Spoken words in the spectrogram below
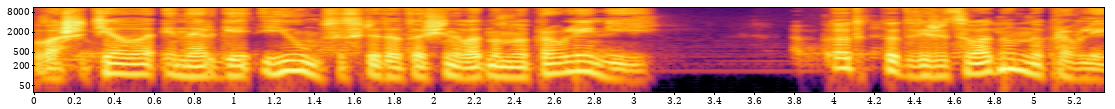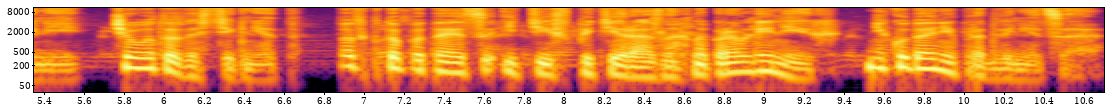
ваше тело, энергия и ум сосредоточены в одном направлении, тот, кто движется в одном направлении, чего-то достигнет. Тот, кто пытается идти в пяти разных направлениях, никуда не продвинется.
